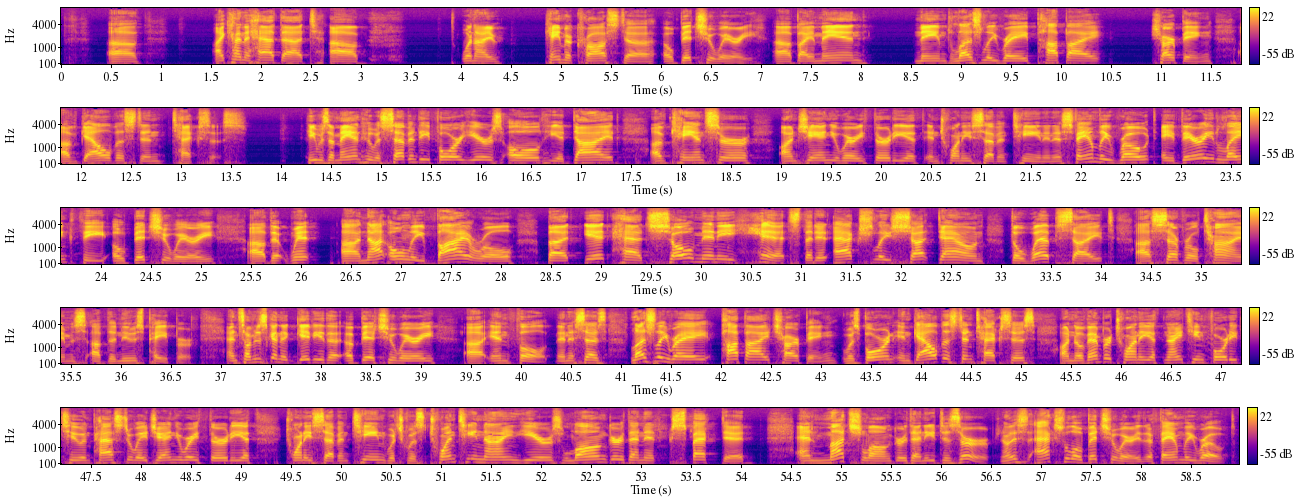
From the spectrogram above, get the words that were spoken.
Uh, I kind of had that uh, when I came across an obituary uh, by a man named Leslie Ray Popeye Charping of Galveston, Texas. He was a man who was 74 years old. He had died of cancer on January 30th in 2017. And his family wrote a very lengthy obituary uh, that went uh, not only viral, but it had so many hits that it actually shut down the website uh, several times of the newspaper. And so I'm just going to give you the obituary uh, in full. And it says Leslie Ray Popeye Charping was born in Galveston, Texas on November 20th, 1942, and passed away January 30th, 2017, which was 29 years longer than expected and much longer than he deserved. Now, this is actual obituary that a family wrote.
